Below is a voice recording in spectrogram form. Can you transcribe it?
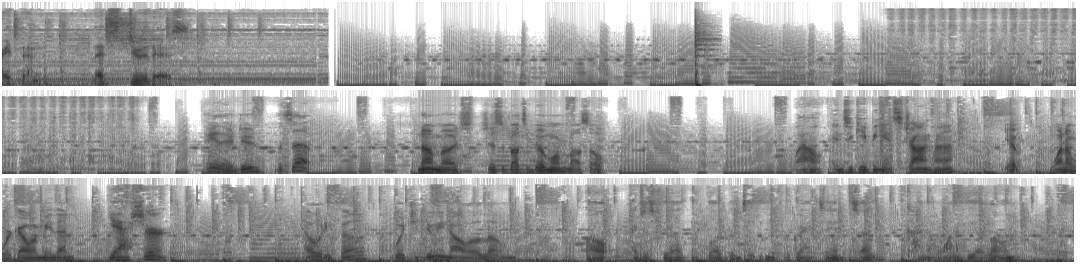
Alright then, let's do this. Hey there, dude. What's up? Not much. Just about to build more muscle. Wow, into keeping it strong, huh? Yep. Wanna work out with me then? Yeah, sure. Howdy, fella. What you doing all alone? Well, I just feel like people have been taking me for granted, so I kind of want to be alone.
